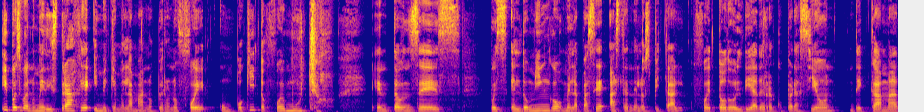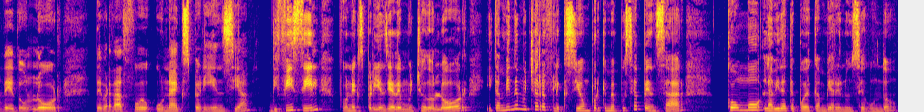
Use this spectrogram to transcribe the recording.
Y pues bueno, me distraje y me quemé la mano, pero no fue un poquito, fue mucho. Entonces, pues el domingo me la pasé hasta en el hospital. Fue todo el día de recuperación, de cama, de dolor. De verdad fue una experiencia difícil, fue una experiencia de mucho dolor y también de mucha reflexión porque me puse a pensar cómo la vida te puede cambiar en un segundo.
